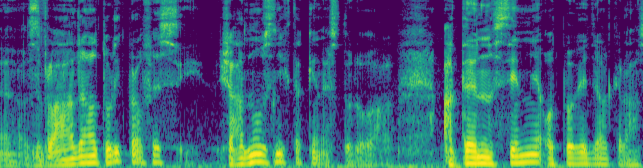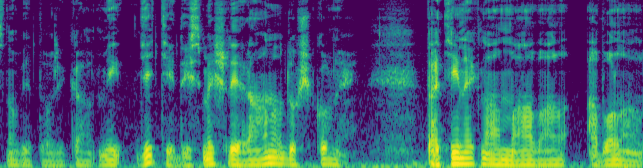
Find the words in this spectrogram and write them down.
eh, zvládal tolik profesí. Žádnou z nich taky nestudoval. A ten syn mě odpověděl krásnou větou. Říkal, my děti, když jsme šli ráno do školy, tatínek nám mával a volal,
